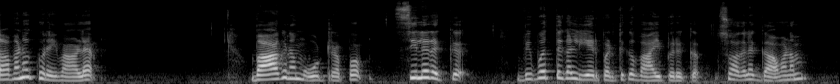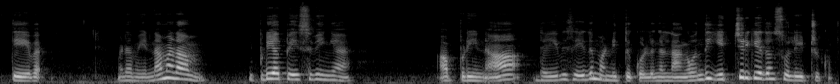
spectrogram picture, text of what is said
கவனக்குறைவால் வாகனம் ஓட்டுறப்போ சிலருக்கு விபத்துகள் ஏற்படுறதுக்கு வாய்ப்பு இருக்குது ஸோ அதில் கவனம் தேவை. மேடம் என்ன மேடம்? இப்படியா பேசுவீங்க? அப்படின்னா தயவு செய்து மன்னித்து கொள்ளுங்கள். நாங்கள் வந்து எச்சரிக்கை தான் சொல்லிகிட்ருக்கோம்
